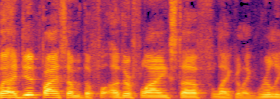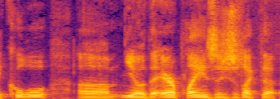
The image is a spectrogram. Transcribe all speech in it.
but I did find some of the f- other flying stuff like like really cool. Um, you know, the airplanes is just like the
